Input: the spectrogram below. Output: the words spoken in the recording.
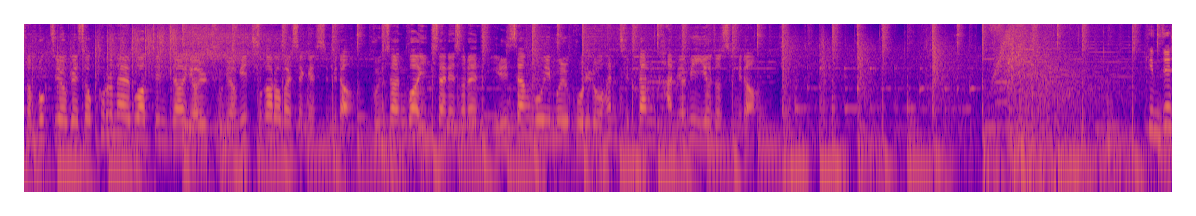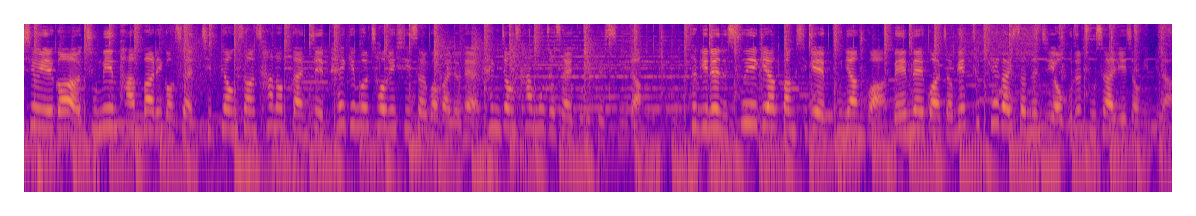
전북 지역에서 코로나19 확진자 12명이 추가로 발생했습니다. 군산과 익산에서는 일상 모임을 고리로 한 집단 감염이 이어졌습니다. 김제시 일과 주민 반발이 거센 지평선 산업단지 폐기물 처리 시설과 관련해 행정 사무조사에 돌입했습니다. 특위는 수의계약 방식의 분양과 매매 과정에 특혜가 있었는지 여부를 조사할 예정입니다.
